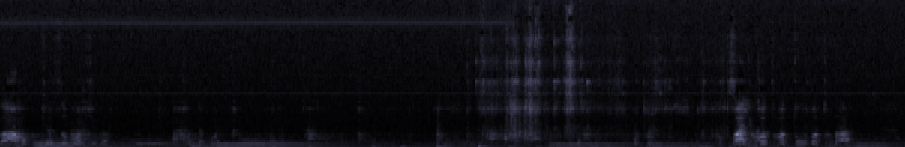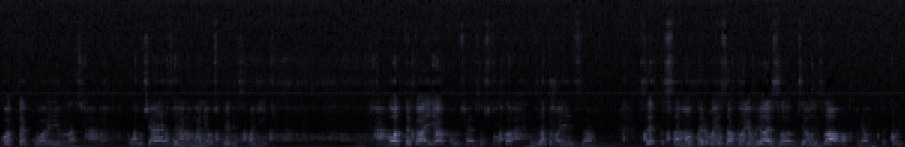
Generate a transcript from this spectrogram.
Замок без заборчика. Вот такой. У нас получается. Мы не успели свалить. Вот такая получается штука из этого яйца. С, с самого первого яйца появляется целый замок, прям такой.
